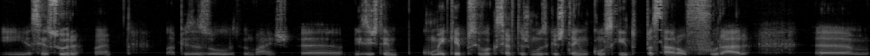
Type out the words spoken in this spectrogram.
e a censura, não é? lápis azul e tudo mais, uh, existem. Como é que é possível que certas músicas tenham conseguido passar ou furar uh,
